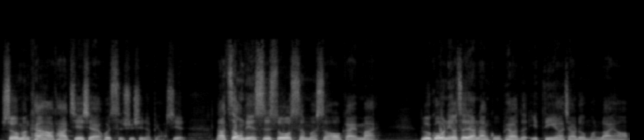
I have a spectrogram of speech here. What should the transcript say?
所以我们看好它接下来会持续性的表现。那重点是说什么时候该卖？如果你有这两档股票的，一定要加入我们 Line 哦。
